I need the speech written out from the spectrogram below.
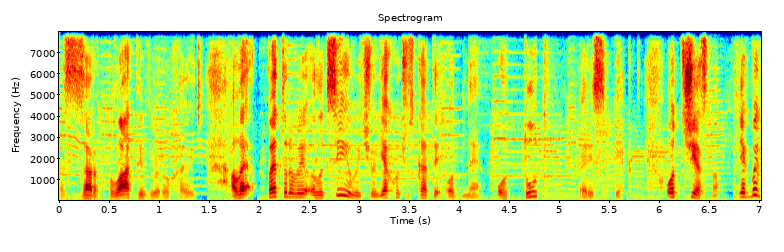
з зарплати вирухають. Але Петрові Олексійовичу я хочу сказати одне: отут респект. От чесно, якби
